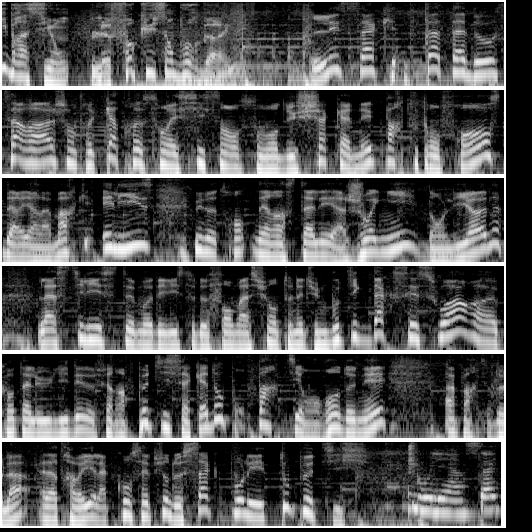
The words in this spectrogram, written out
Vibration, le focus en Bourgogne. Les sacs Tatado s'arrachent. Entre 400 et 600 sont vendus chaque année partout en France. Derrière la marque Elise, une trentenaire installée à Joigny, dans Lyon. La styliste modéliste de formation tenait une boutique d'accessoires euh, quand elle a eu l'idée de faire un petit sac à dos pour partir en randonnée. À partir de là, elle a travaillé à la conception de sacs pour les tout petits. Je voulais un sac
